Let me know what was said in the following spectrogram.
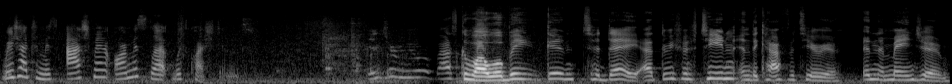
Reach out to Ms. Ashman or Ms. Lett with questions. Intramural basketball will begin today at 3:15 in the cafeteria in the main gym.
